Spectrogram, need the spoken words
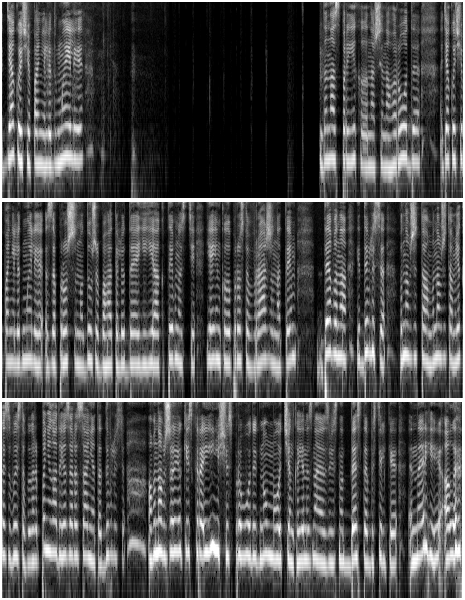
дякуючи пані Людмилі, До нас приїхали наші нагороди. Дякуючи пані Людмилі, запрошено дуже багато людей, її активності. Я інколи просто вражена тим, де вона. І дивлюся, вона вже там, вона вже там, якась виставка. Каже, пані Ладо, я зараз зайнята. Дивлюся, а вона вже в якійсь країні щось проводить. Ну, молодчинка. Я не знаю, звісно, де з тебе стільки енергії, але,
